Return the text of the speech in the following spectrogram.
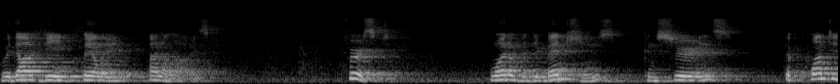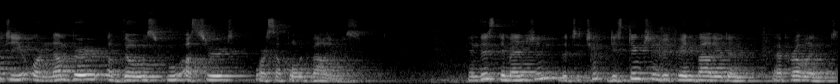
without being clearly analyzed. First, one of the dimensions concerns the quantity or number of those who assert or support values. In this dimension, the distinction between valued and uh, prevalent,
